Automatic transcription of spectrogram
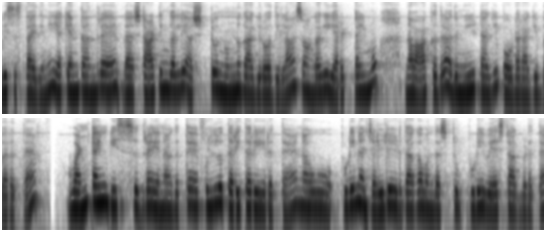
ಬೀಸಿಸ್ತಾ ಇದ್ದೀನಿ. ಯಾಕೆ ಅಂತ ಅಂದರೆ ಸ್ಟಾರ್ಟಿಂಗಲ್ಲಿ ಅಷ್ಟು ನುಣ್ಣಗಾಗಿರೋದಿಲ್ಲ. ಸೊ ಹಂಗಾಗಿ ಎರಡು ಟೈಮು ನಾವು ಹಾಕಿದ್ರೆ ಅದು ನೀಟಾಗಿ ಪೌಡರಾಗಿ ಬರುತ್ತೆ. ಒನ್ ಟೈಮ್ ಬೀಸಿಸಿದ್ರೆ ಏನಾಗುತ್ತೆ? ಫುಲ್ಲು ತರಿ ತರಿ ಇರುತ್ತೆ. ನಾವು ಪುಡಿನ ಜಲ್ದಿ ಹಿಡಿದಾಗ ಒಂದಷ್ಟು ಪುಡಿ ವೇಸ್ಟ್ ಆಗಿಬಿಡುತ್ತೆ.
